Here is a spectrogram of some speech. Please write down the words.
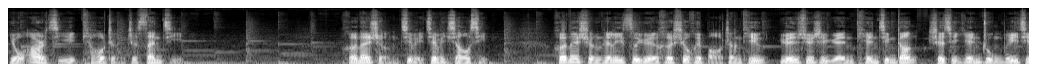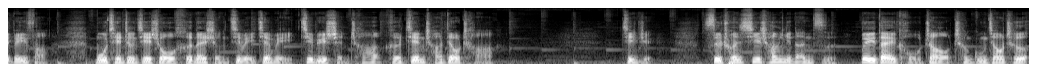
由二级调整至三级。河南省纪委监委消息，河南省人力资源和社会保障厅原巡视员田金刚涉嫌严重违纪违法，目前正接受河南省纪委监委纪律审查和监察调查。近日，四川西昌一男子未戴口罩乘公交车，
